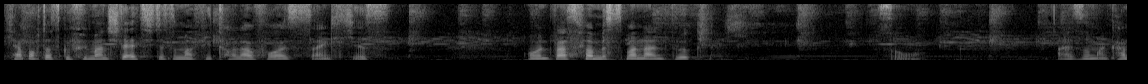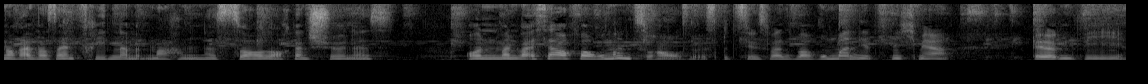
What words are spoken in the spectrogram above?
ich habe auch das Gefühl, man stellt sich das immer viel toller vor, als es eigentlich ist. Und was vermisst man dann wirklich? So. Also man kann auch einfach seinen Frieden damit machen, dass zu Hause auch ganz schön ist. Und man weiß ja auch, warum man zu Hause ist, beziehungsweise warum man jetzt nicht mehr irgendwie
